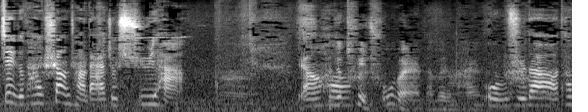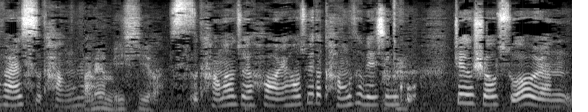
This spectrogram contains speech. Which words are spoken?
这个他上场大家就嘘他，然后他就退出呗，他为什么还？我不知道，他反正死扛着，反正也没戏了。死扛到最后，然后所以他扛的特别辛苦。这个时候，所有人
